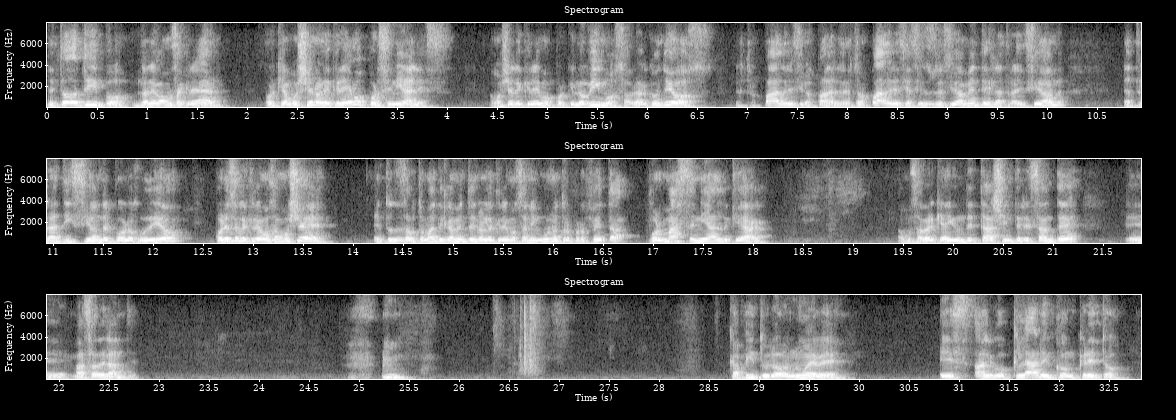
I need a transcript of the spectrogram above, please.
de todo tipo, no le vamos a creer, porque a Moshe no le creemos por señales, a Moshe le creemos porque lo vimos hablar con Dios, nuestros padres y los padres de nuestros padres, y así sucesivamente es la tradición, la tradición del pueblo judío, por eso le creemos a Moshe, entonces automáticamente no le creemos a ningún otro profeta por más señal que haga. Vamos a ver que hay un detalle interesante eh, más adelante. Capítulo 9 es algo claro y concreto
